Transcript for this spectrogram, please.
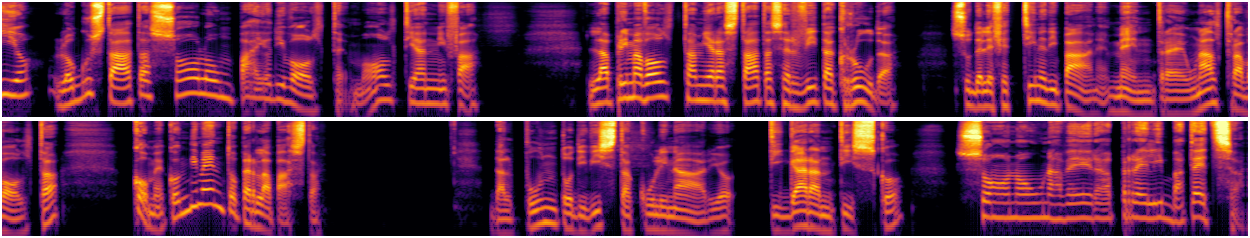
Io l'ho gustata solo un paio di volte, molti anni fa. La prima volta mi era stata servita cruda, su delle fettine di pane, mentre un'altra volta come condimento per la pasta. Dal punto di vista culinario, ti garantisco, sono una vera prelibatezza.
